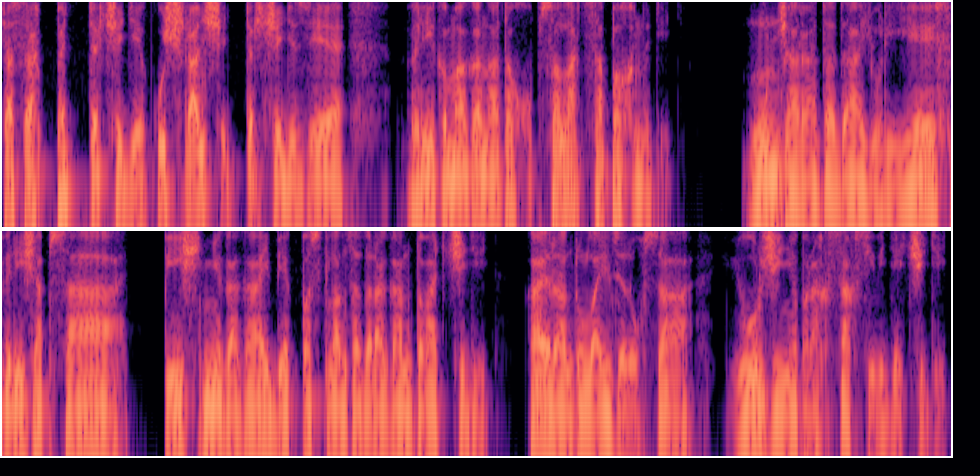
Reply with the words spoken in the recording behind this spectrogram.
Часырақ пәттірчеде, күшран шеттірчедезе, вірі кымагана да хупсалартса пықны дейд. Мунчарада да юриех вери шапса, пишне гагай бек пыстланса дыраган тыватчы дейд. Кайран тула илзе тухса, юр жине парақсақ севедетчі дейд.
